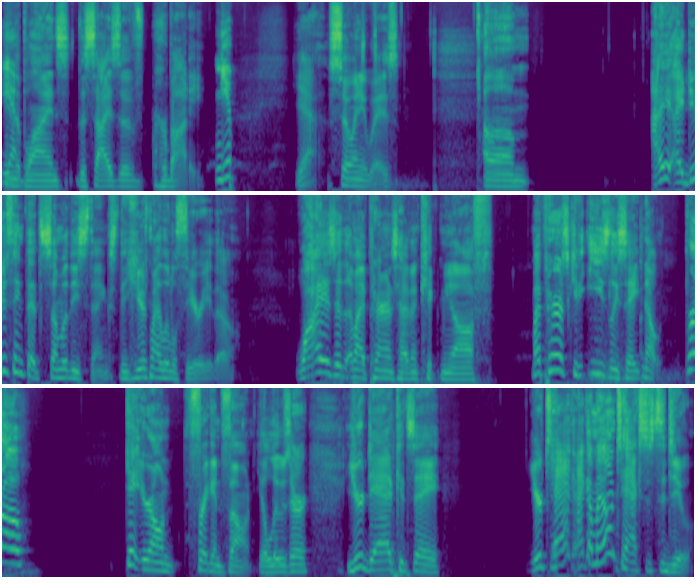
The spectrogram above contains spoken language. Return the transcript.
in Yep. the blinds the size of her body. Yep. Yeah. So, anyways, um, I I do think that some of these things. The, here's my little theory, though. Why is it that my parents haven't kicked me off? My parents could easily say, "No, bro, get your own friggin' phone, you loser." Your dad could say, "Your tax, I got my own taxes to do."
